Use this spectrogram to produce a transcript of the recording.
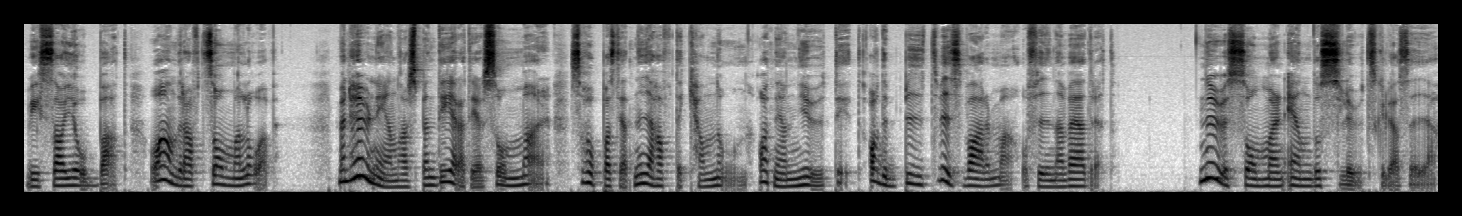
vissa har jobbat och andra har haft sommarlov. Men hur ni än har spenderat er sommar så hoppas jag att ni har haft det kanon och att ni har njutit av det bitvis varma och fina vädret. Nu är sommaren ändå slut skulle jag säga.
